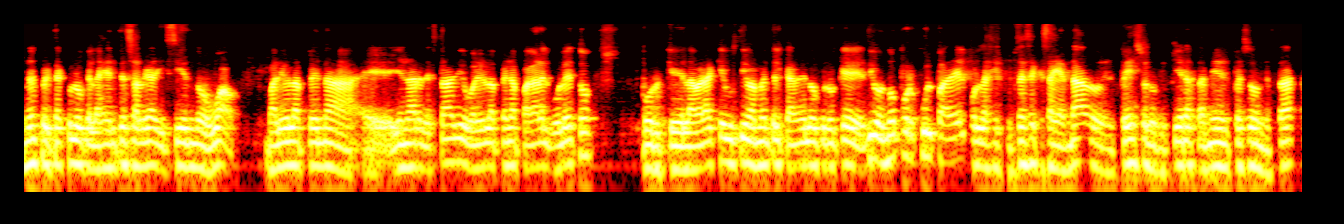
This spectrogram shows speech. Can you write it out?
un espectáculo que la gente salga diciendo, wow, valió la pena llenar el estadio, valió la pena pagar el boleto porque la verdad que últimamente el Canelo creo que, digo, no por culpa de él, por las circunstancias que se hayan dado, el peso, lo que quieras, también el peso donde está,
